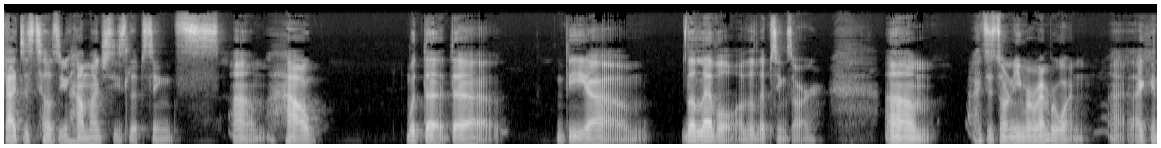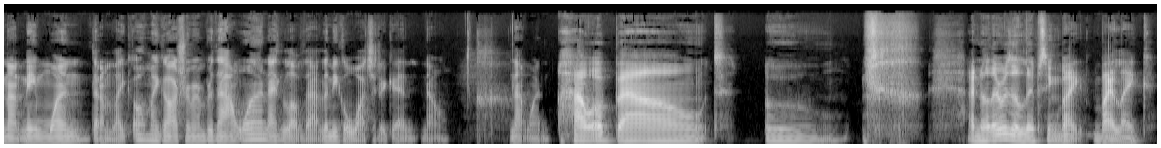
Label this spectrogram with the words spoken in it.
that just tells you how much these lip syncs, um, how what the the the um the level of the lip syncs are. Um, I just don't even remember one. I, I cannot name one that I'm like, oh my gosh, remember that one? I love that. Let me go watch it again. No, not one. How about oh, I know there was a lip sync by by like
